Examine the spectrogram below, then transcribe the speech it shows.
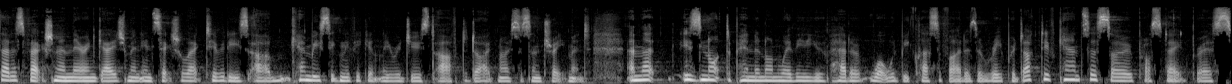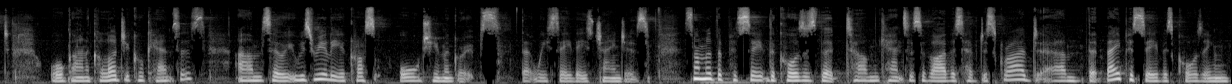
satisfaction and their engagement in sexual activities um, can be significantly reduced after diagnosis and treatment. And that is not dependent on whether you've had a, what would be classified as a reproductive cancer, so prostate, breast, or gynecological cancers. Um, so it was really across all tumour groups that we see these changes. Some of the perceive, the causes that um, cancer survivors have described um, that they perceive as causing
